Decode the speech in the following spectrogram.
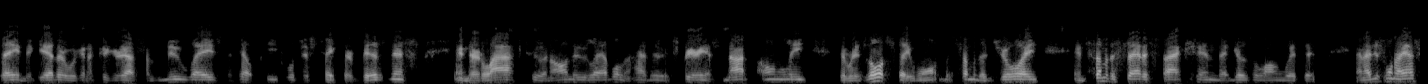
Today, and together, we're going to figure out some new ways to help people just take their business and their life to an all new level and have to experience not only the results they want, but some of the joy and some of the satisfaction that goes along with it. And I just want to ask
